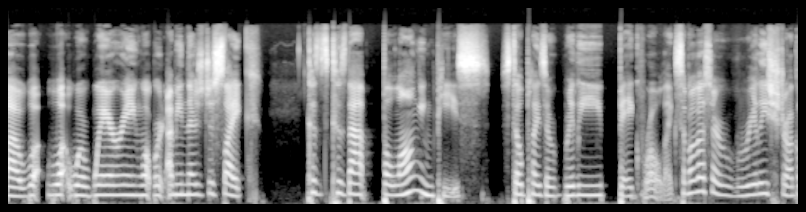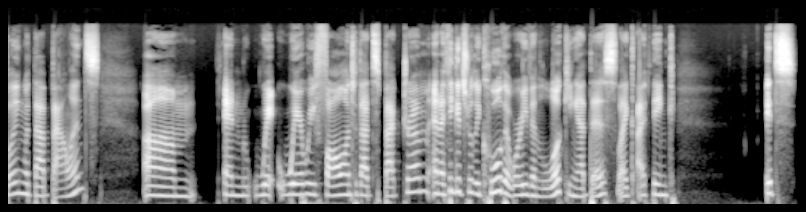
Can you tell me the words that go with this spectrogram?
uh, what what we're wearing, what we're. I mean, there's just like, cause cause that belonging piece still plays a really big role. Like some of us are really struggling with that balance. Um, and wh- where we fall onto that spectrum. And I think it's really cool that we're even looking at this. Like, I think it's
